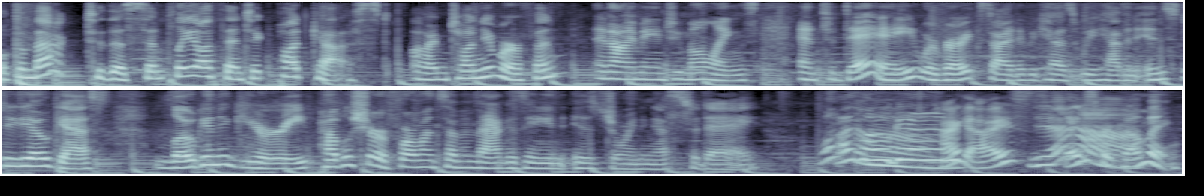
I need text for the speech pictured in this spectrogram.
Welcome back to the Simply Authentic podcast. I'm Tanya Murfin. And I'm Angie Mullings. And today we're very excited because we have an in studio guest, Logan Aguirre, publisher of 417 Magazine, is joining us today. Welcome. Hi, Logan. Hi, guys. Yeah. Thanks for coming.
